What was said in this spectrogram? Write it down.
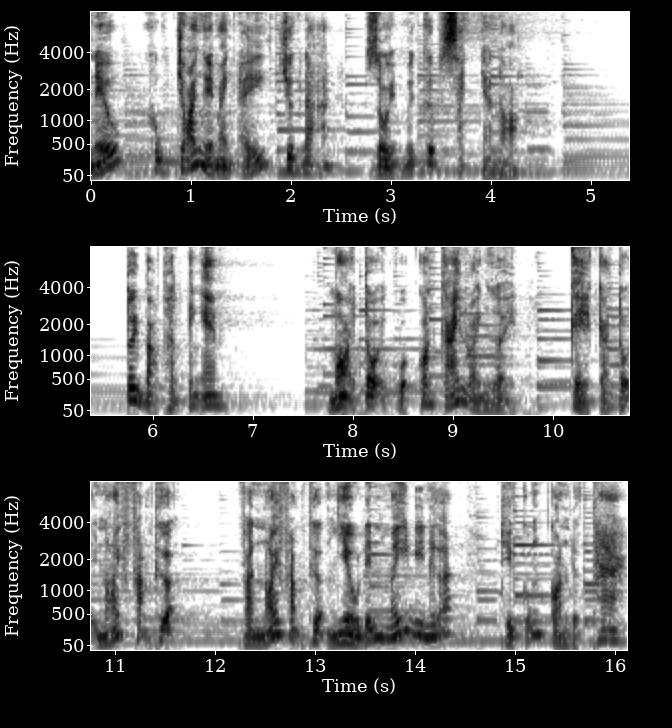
Nếu không trói người mạnh ấy trước đã rồi mới cướp sạch nhà nó. Tôi bảo thật anh em, mọi tội của con cái loài người, kể cả tội nói phạm thượng và nói phạm thượng nhiều đến mấy đi nữa thì cũng còn được tha.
